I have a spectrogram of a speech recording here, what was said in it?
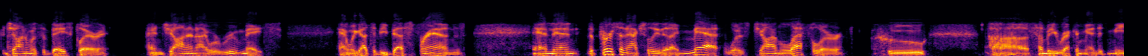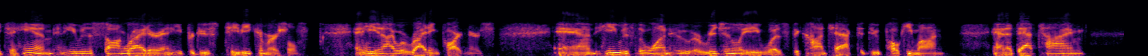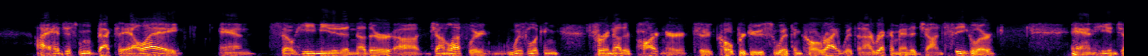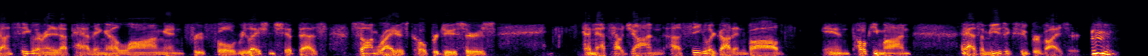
John was the bass player, and John and I were roommates, and we got to be best friends. And then the person actually that I met was John Loeffler, who uh, somebody recommended me to him, and he was a songwriter and he produced TV commercials. And he and I were writing partners. And he was the one who originally was the contact to do Pokemon. And at that time, I had just moved back to LA, and so he needed another. Uh, John Leffler was looking for another partner to co-produce with and co-write with, and I recommended John Siegler and he and John Siegler ended up having a long and fruitful relationship as songwriters, co-producers, and that's how John uh, Siegler got involved in Pokemon as a music supervisor and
